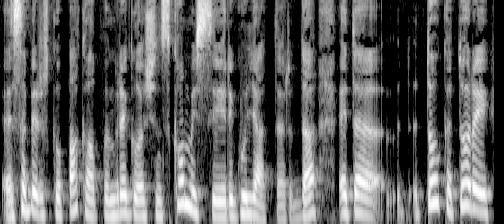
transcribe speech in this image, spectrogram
э, Сабирского пакалпом регулационной комиссии регулятор, да, это то, который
